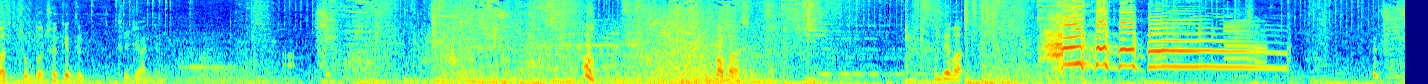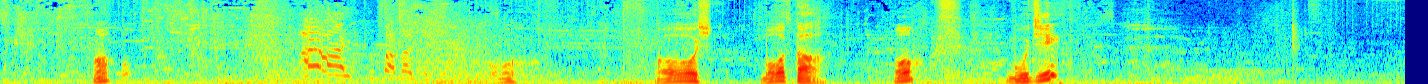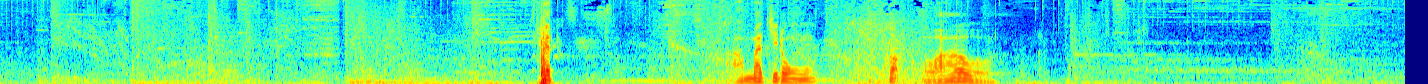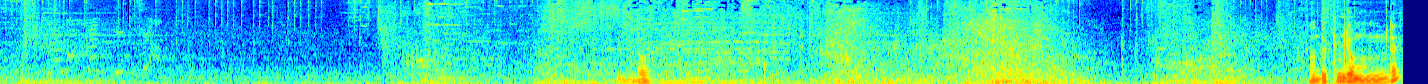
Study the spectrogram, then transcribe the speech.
데미지가 좀 더 적게 들, 들지 않냐? 아. 어! 오빠 안 맞았어. 한 대만. 어? 아! 오빠 안 맞았어. 오. 오, 씨. 먹었다. 어? 뭐지? 안 맞지롱. 어, 와우. 너 어, 느낌 좀 없는데?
